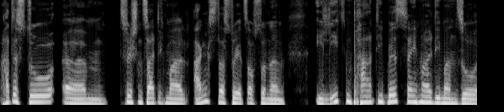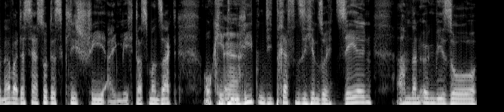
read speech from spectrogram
Hattest du ähm, zwischenzeitlich mal Angst, dass du jetzt auf so einer Elitenparty bist, sag ich mal, die man so, ne, weil das ist ja so das Klischee eigentlich, dass man sagt, okay, die ja. Eliten, die treffen sich in solchen Seelen, haben dann irgendwie so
